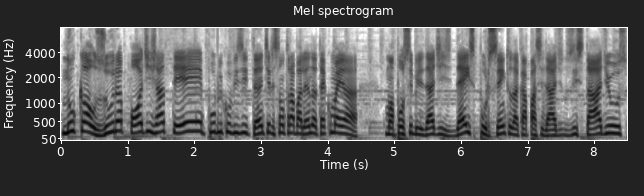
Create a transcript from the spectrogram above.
No clausura pode já ter público visitante, eles estão trabalhando até com uma, uma possibilidade de 10% da capacidade dos estádios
